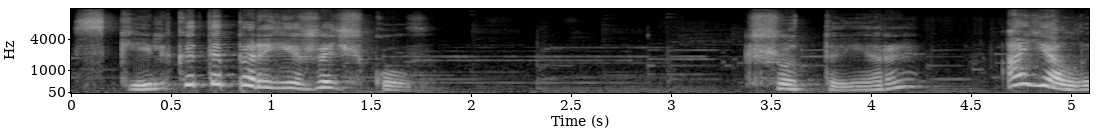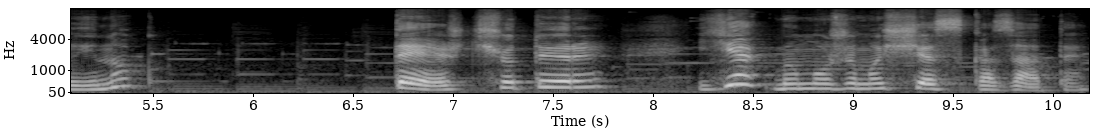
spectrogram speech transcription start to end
Скільки тепер їжачков? Чотири. А ялинок? Теж чотири. Як ми можемо ще сказати,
